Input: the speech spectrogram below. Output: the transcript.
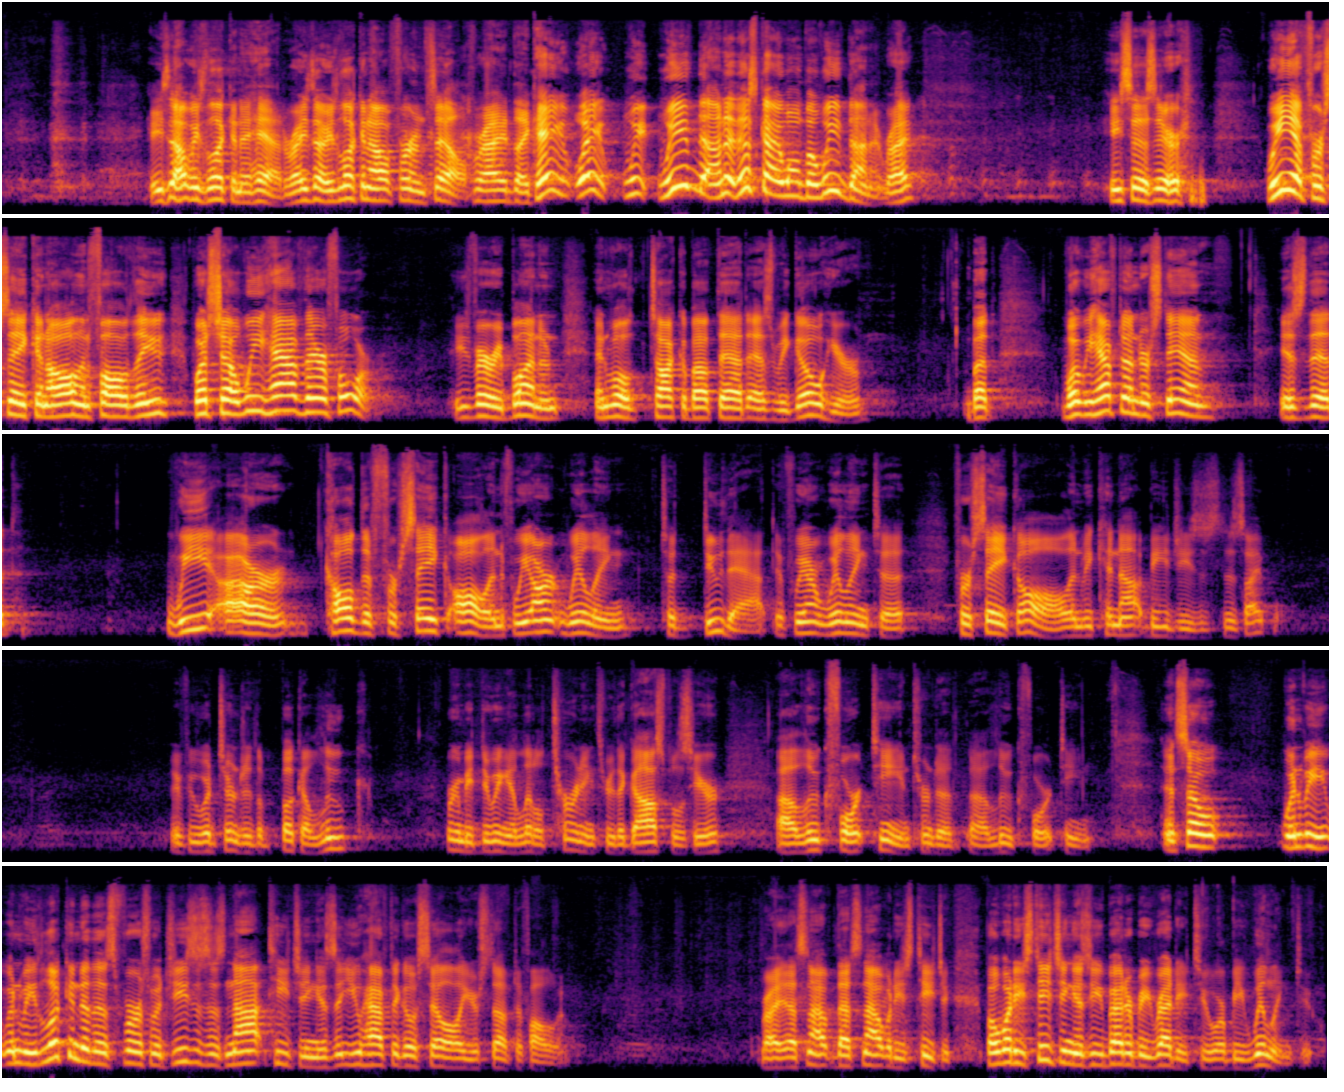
He's always looking ahead, right? He's always looking out for himself, right? Like, hey, wait, we, we've done it. This guy won't, but we've done it, right? He says there, we have forsaken all and followed thee. What shall we have therefore? He's very blunt, and, and we'll talk about that as we go here. But what we have to understand is that we are called to forsake all. And if we aren't willing to do that, if we aren't willing to forsake all, and we cannot be Jesus' disciple. If you would turn to the book of Luke, we're going to be doing a little turning through the Gospels here. Uh, Luke 14, turn to uh, Luke 14. And so when we, when we look into this verse, what Jesus is not teaching is that you have to go sell all your stuff to follow him. Right? That's not, that's not what he's teaching. But what he's teaching is you better be ready to or be willing to.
